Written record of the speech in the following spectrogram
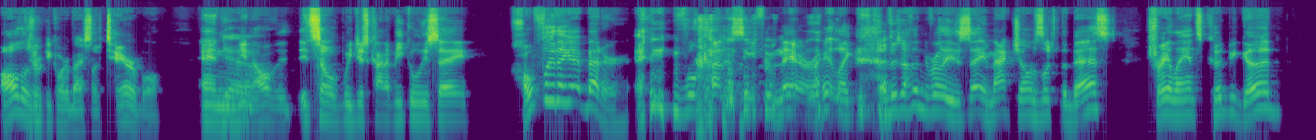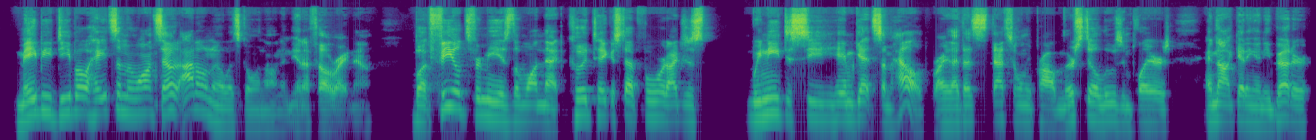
All those rookie quarterbacks look terrible, and Yeah. you know it- it's so we just kind of equally say. Hopefully they get better, and we'll kind of see from there, right? Like, there's nothing really to say. Mac Jones looked the best. Trey Lance could be good. Maybe Deebo hates him and wants out. I don't know what's going on in the NFL right now. But Fields for me is the one that could take a step forward. I just we need to see him get some help, right? That- That's that's the only problem. They're still losing players and not getting any better.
